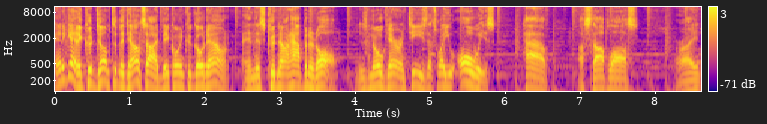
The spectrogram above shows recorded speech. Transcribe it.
And again, it could dump to the downside. Bitcoin could go down, and this could not happen at all. There's no guarantees. That's why you always have a stop loss, all right?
